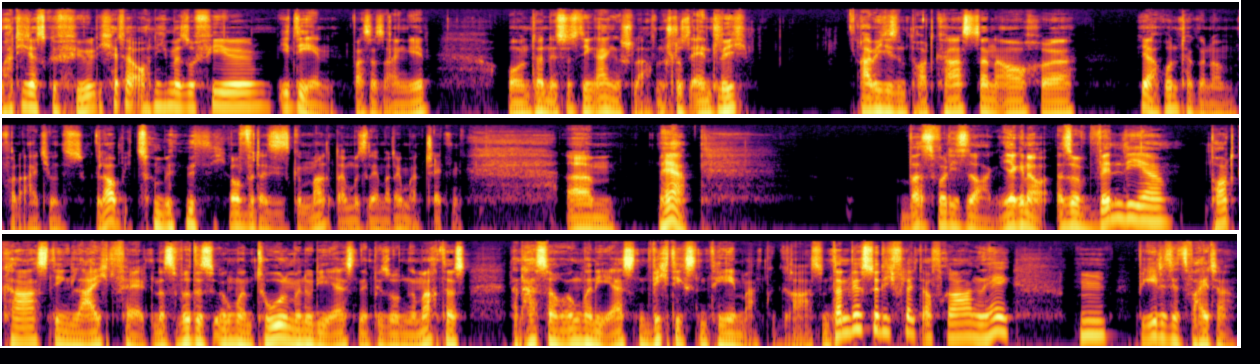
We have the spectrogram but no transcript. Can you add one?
hatte ich das Gefühl, ich hätte auch nicht mehr so viel Ideen, was das angeht. Und dann ist das Ding eingeschlafen. Schlussendlich habe ich diesen Podcast dann auch äh, ja, runtergenommen von iTunes. Glaube ich zumindest. Ich hoffe, dass ich es gemacht habe. Muss ich gleich mal, checken. Ähm, naja, was wollte ich sagen? Ja, genau. Also, wenn dir Podcasting leicht fällt, und das wird es irgendwann tun, wenn du die ersten Episoden gemacht hast, dann hast du auch irgendwann die ersten wichtigsten Themen abgegrast. Und dann wirst du dich vielleicht auch fragen, hey, hm, wie geht es jetzt weiter?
